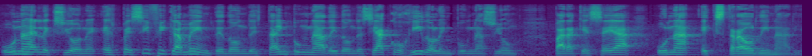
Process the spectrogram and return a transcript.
unas elecciones específicamente donde está impugnada y donde se ha cogido la impugnación para que sea una extraordinaria.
